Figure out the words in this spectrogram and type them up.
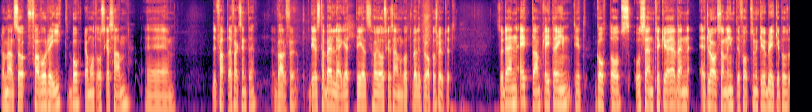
De är alltså favorit borta mot Oskarshamn. Eh, det fattar jag faktiskt inte varför. Dels tabelläget, dels har ju Oskarshamn gått väldigt bra på slutet. Så den ettan plitar in till ett gott odds och sen tycker jag även ett lag som inte fått så mycket rubriker på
